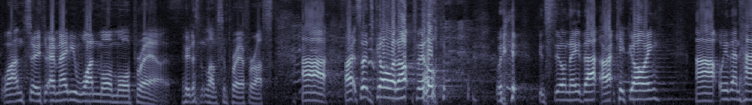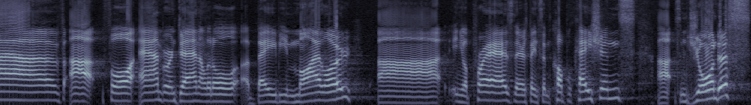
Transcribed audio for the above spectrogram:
One, two, three, and maybe one more more prayer. Who doesn't love some prayer for us? Uh, all right, so it's going up, Phil. we can still need that. All right, keep going. Uh, we then have uh, for Amber and Dan a little uh, baby Milo. Uh, in your prayers, there has been some complications, uh, some jaundice.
